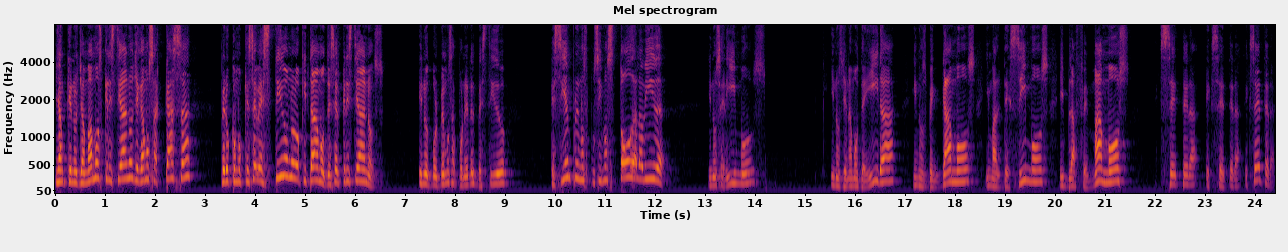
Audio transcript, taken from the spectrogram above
Y aunque nos llamamos cristianos, llegamos a casa, pero como que ese vestido no lo quitamos de ser cristianos. Y nos volvemos a poner el vestido que siempre nos pusimos toda la vida. Y nos herimos, y nos llenamos de ira, y nos vengamos, y maldecimos, y blasfemamos etcétera, etcétera, etcétera.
